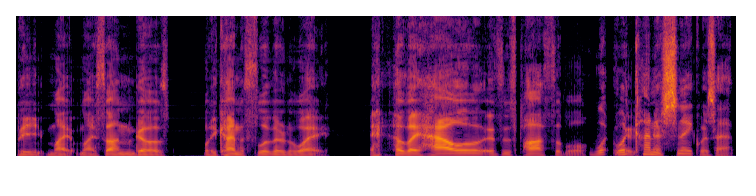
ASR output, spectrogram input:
the my my son goes, well, he kind of slithered away. And I was like, how is this possible? What what It- kind of snake was that?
